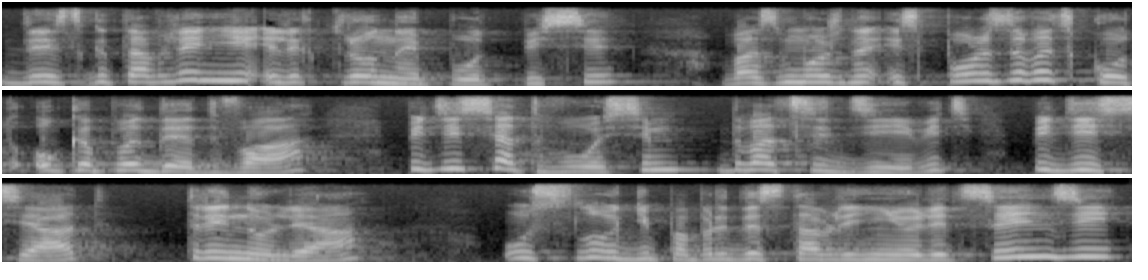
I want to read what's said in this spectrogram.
Для изготовления электронной подписи возможно использовать код ОКПД-2 58 29 50 30 услуги по предоставлению лицензий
